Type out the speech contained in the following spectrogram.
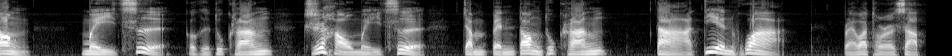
ต้อง每次ก็คือทุกครั้ง只好每次จำเป็นต้องทุกครั้ง打电话แปลว่าโทรศัพท์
